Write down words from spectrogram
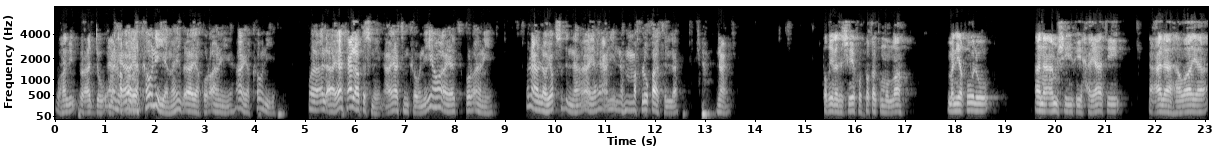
وهل يعد يعني آية كونية ما هي بآية قرآنية آية كونية. والآيات على قسمين آيات كونية وآيات قرآنية. ولعله يقصد أنها آية يعني أنها من مخلوقات الله نعم. فضيلة الشيخ وفقكم الله من يقول أنا أمشي في حياتي على هوايا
